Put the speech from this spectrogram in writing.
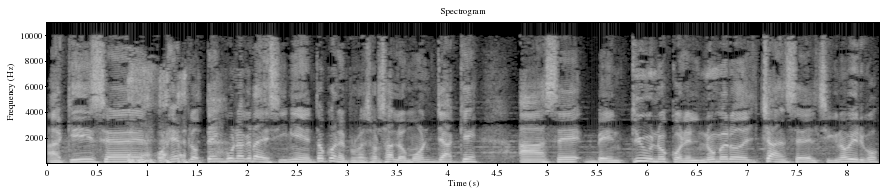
Aquí dice, por ejemplo, tengo un agradecimiento con el profesor Salomón, ya que hace 21 con el número del chance del signo Virgo,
